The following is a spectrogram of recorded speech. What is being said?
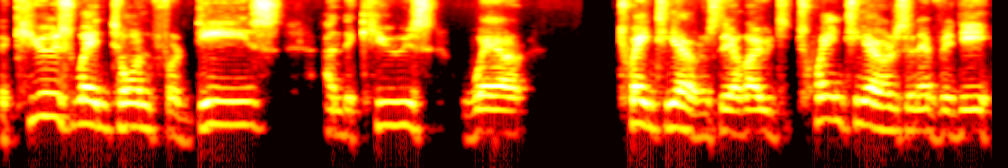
The queues went on for days, and the queues were 20 hours. They allowed 20 hours in every day,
